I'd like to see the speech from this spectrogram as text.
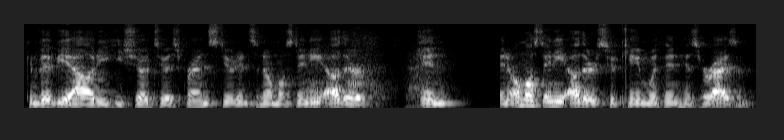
conviviality he showed to his friends, students, and almost any other in and almost any others who came within his horizon.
